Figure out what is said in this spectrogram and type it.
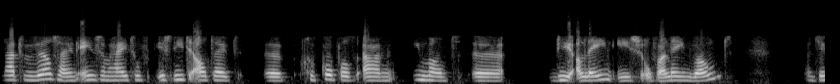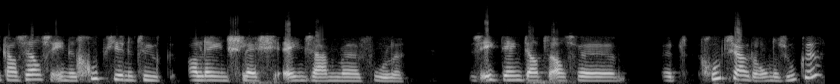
laten we wel zijn, eenzaamheid hoeft, is niet altijd uh, gekoppeld aan iemand uh, die alleen is of alleen woont. Want je kan zelfs in een groepje natuurlijk alleen slash eenzaam uh, voelen. Dus ik denk dat als we het goed zouden onderzoeken,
